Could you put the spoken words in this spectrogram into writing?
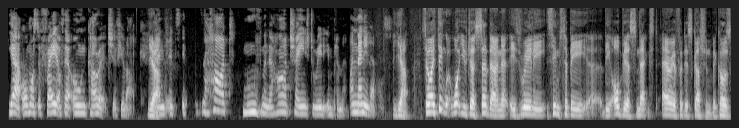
yeah, almost afraid of their own courage, if you like. Yeah. And it's, it's a hard movement, a hard change to really implement on many levels. Yeah. So I think what you've just said there, Annette, is really seems to be uh, the obvious next area for discussion because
